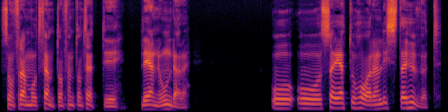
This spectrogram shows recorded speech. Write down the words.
som framåt 15-15.30 blir ännu ondare. Och, och säg att du har en lista i huvudet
